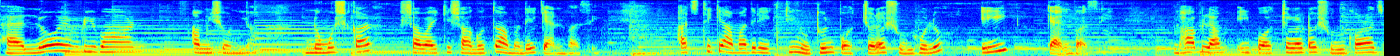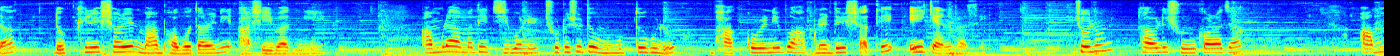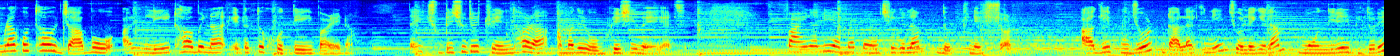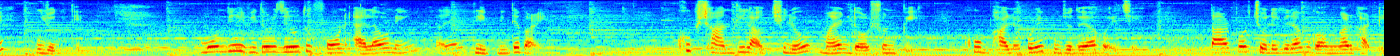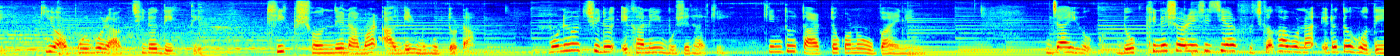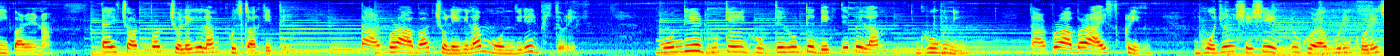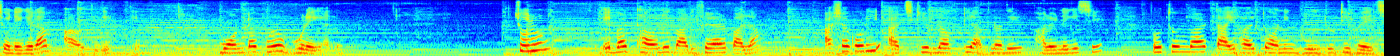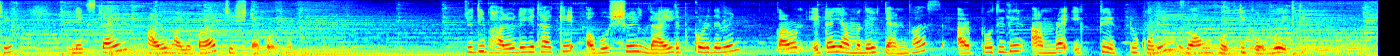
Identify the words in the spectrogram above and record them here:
Hello everyone আমি সোনিয়া। নমস্কার, সবাইকে স্বাগত আমাদের ক্যানভাসে। আজ থেকে আমাদের একটি নতুন পথ চলা শুরু হলো এই ক্যানভাসে। ভাবলাম এই পথ চলাটা শুরু করা যাক দক্ষিণেশ্বরের মা ভবতারিণীর আশীর্বাদ নিয়ে। আমরা আমাদের জীবনের ছোট ছোট মুহূর্তগুলো ভাগ করে নেব আপনাদের সাথে এই ক্যানভাসে। চলুন তাহলে শুরু করা যাক। আমরা কোথাও যাব আর লেট হবে না, এটা তো হতেই পারে না। তাই ছুটে ছুটে ট্রেন ধরা আমাদের অভ্যেসই হয়ে গেছে। ফাইনালি আমরা পৌঁছে গেলাম দক্ষিণেশ্বর। আগে পুজোর ডালা কিনে চলে গেলাম মন্দিরের ভিতরে পুজো দিতে। মন্দিরের ভিতরে যেহেতু ফোন অ্যালাও নেই, তাই আর ক্লিপ নিতে পারিনি। খুব শান্তি লাগছিল মায়ের দর্শন পেয়ে। খুব ভালো করে পুজো দেওয়া হয়েছে। তারপর চলে গেলাম গঙ্গার ঘাটে। কি অপূর্ব লাগছিল দেখতে। ঠিক সন্ধে নামার আগের মুহূর্তটা। মনে হচ্ছিল এখানেই বসে থাকি, কিন্তু তার তো কোনো উপায় নেই। যাই হোক, দক্ষিণেশ্বরে এসেছি আর ফুচকা খাব না, এটা তো হতেই পারে না। তাই চটপট চলে গেলাম ফুচকা খেতে। তারপর আবার চলে গেলাম মন্দিরের ভিতরে। মন্দিরে ঢুকেই ঘুরতে ঘুরতে দেখতে পেলাম ঘুগনি। তারপর আবার আইসক্রিম ভোজন শেষে একটু ঘোরাঘুরি করে চলে গেলাম আরতি দেখতে। মনটা পুরো ভরে গেল। চলুন, এবার তাহলে বাড়ি ফেরার পালা। আশা করি আজকের ব্লগটি আপনাদের ভালো লেগেছে। প্রথমবার তাই হয়তো অনেক ভুল ত্রুটি হয়েছে। নেক্সট টাইম আরও ভালো করার চেষ্টা করব। যদি ভালো লেগে থাকে, অবশ্যই লাইক করে দেবেন। কারণ এটাই আমাদের ক্যানভাস আর প্রতিদিন আমরা একটু একটু করে রং ভর্তি করব এতে।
